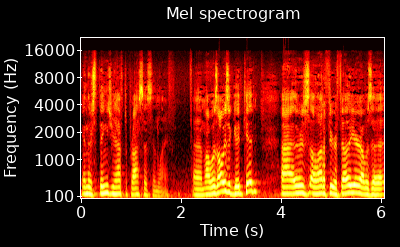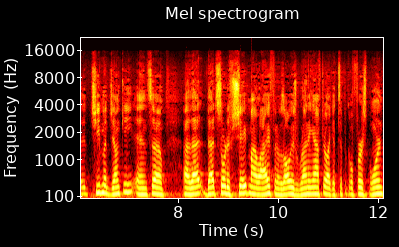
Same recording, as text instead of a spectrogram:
and there's things you have to process in life. Um, I was always a good kid. Uh, there was a lot of fear of failure. I was an achievement junkie. And so uh, that, that sort of shaped my life, and I was always running after like a typical firstborn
